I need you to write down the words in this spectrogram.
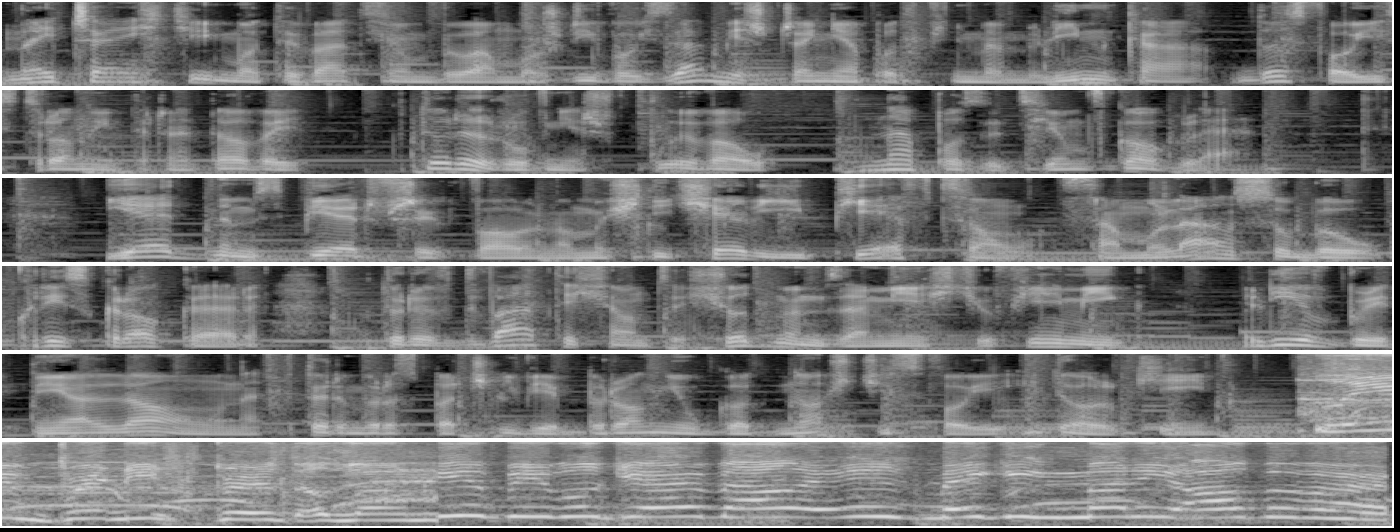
Najczęściej motywacją była możliwość zamieszczenia pod filmem linka do swojej strony internetowej, który również wpływał na pozycję w Google. Jednym z pierwszych wolnomyślicieli i piewcą samolansu był Chris Crocker, który w 2007 zamieścił filmik Leave Britney Alone, w którym rozpaczliwie bronił godności swojej idolki. Leave Britney Spears alone. You people care about is making money off of her.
